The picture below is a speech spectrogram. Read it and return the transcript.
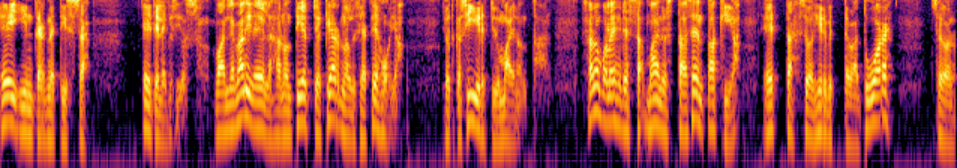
Ei internetissä, ei televisiossa, vaan niillä välineillähän on tiettyjä kernallisia tehoja, jotka siirtyy mainontaan. Sanomalehdessä mainostaa sen takia, että se on hirvittävän tuore, se on,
